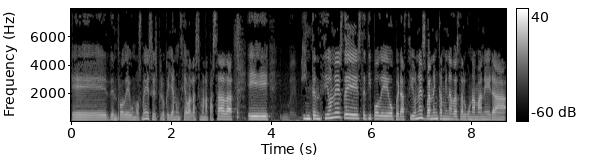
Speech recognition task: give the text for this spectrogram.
eh, dentro de unos meses, pero que ya anunciaba la semana pasada. Eh, ¿Intenciones de este tipo de operaciones van encaminadas de alguna manera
